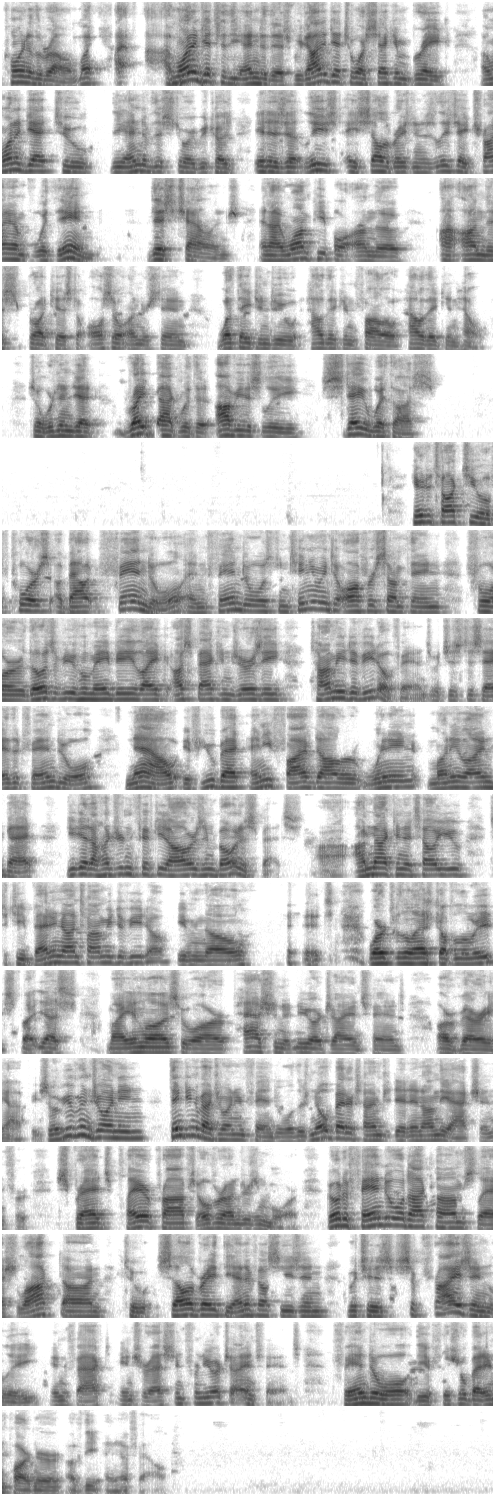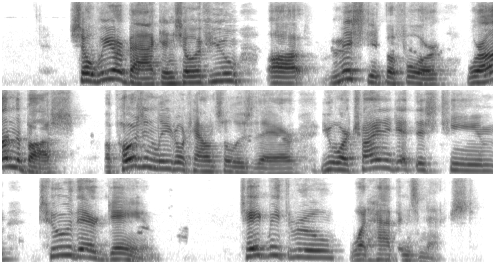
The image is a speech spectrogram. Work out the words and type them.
coin of the realm. But I, I want to get to the end of this. We got to get to our second break. I want to get to the end of this story because it is at least a celebration, it is at least a triumph within this challenge. And I want people on the uh, on this broadcast to also understand what they can do, how they can follow, how they can help. So we're going to get right back with it. Obviously, stay with us. Here to talk to you, of course, about FanDuel. And FanDuel is continuing to offer something for those of you who may be like us back in Jersey, Tommy DeVito fans, which is to say that FanDuel now, if you bet any $5 winning money line bet, you get $150 in bonus bets. Uh, I'm not going to tell you to keep betting on Tommy DeVito, even though it's worked for the last couple of weeks. But yes, my in laws, who are passionate New York Giants fans, are very happy. So if you've been joining, thinking about joining FanDuel, there's no better time to get in on the action for spreads, player props, over-unders, and more. Go to fanduel.com slash locked on to celebrate the NFL season, which is surprisingly, in fact, interesting for New York Giants fans. FanDuel, the official betting partner of the NFL. So we are back. And so if you uh, missed it before, we're on the bus. Opposing legal counsel is there. You are trying to get this team to their game. Take me through what happens next.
